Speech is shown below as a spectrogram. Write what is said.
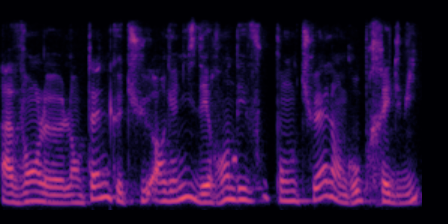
avant l'antenne que tu organises des rendez-vous ponctuels en groupe réduit.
